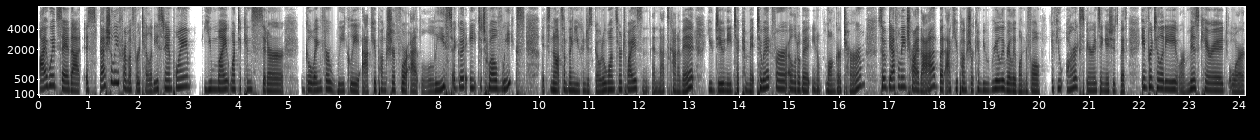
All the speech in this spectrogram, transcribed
I would say that, especially from a fertility standpoint, you might want to consider going for weekly acupuncture for at least a good eight to 12 weeks. It's not something you can just go to once or twice and, and that's kind of it. You do need to commit to it for a little bit, you know, longer term. So definitely try that. But acupuncture can be really, really wonderful if you are experiencing issues with infertility or miscarriage, or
